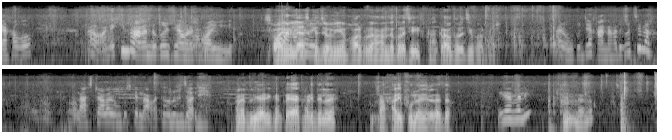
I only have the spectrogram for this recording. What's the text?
দেখাবো। আর অনেক কিন্তু আনন্দ করেছি আমরা সবাই মিলে। সবাই মিলে আজকে জমিয়ে ভরপুর আনন্দ করেছি কাঁকড়াও ধরেছি ভরপুর। আর অঙ্কুশ যে কান্নাকাটি করছিল লাস্টে আবার অঙ্কুশকে লাভাতে হলো জলে। মানে দুই হাঁড়ি কাঁকড়া এক হাঁড়ি দিলে হাঁড়ি ফুল হয়ে যাবে তাই তো? এটা খালি হুম ভালো যাই হোক আমাদের হাতে যোগ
